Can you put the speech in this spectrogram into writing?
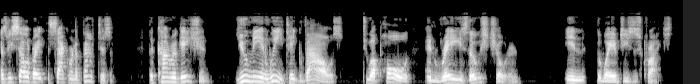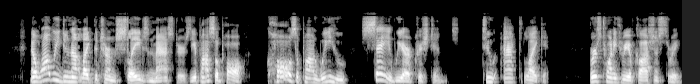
as we celebrate the sacrament of baptism, the congregation, you, me, and we take vows to uphold and raise those children in the way of Jesus Christ. Now, while we do not like the term slaves and masters, the Apostle Paul calls upon we who say we are Christians to act like it. Verse 23 of Colossians 3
